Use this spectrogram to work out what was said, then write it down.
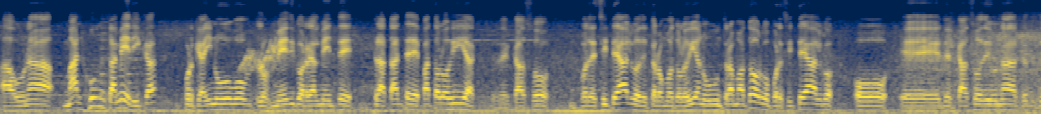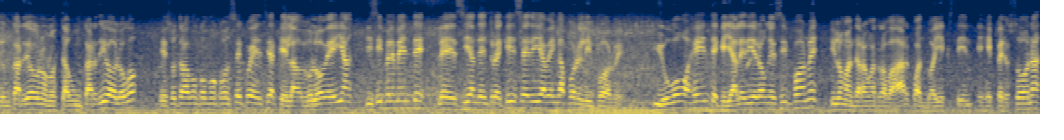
a una mal junta médica porque ahí no hubo los médicos realmente tratantes de patología, en el caso por decirte algo, de traumatología no hubo un traumatólogo, por decirte algo, o eh, en el caso de un cardiólogo no estaba un cardiólogo, eso trajo como consecuencia que lo veían y simplemente le decían dentro de 15 días venga por el informe. Y hubo gente que ya le dieron ese informe y lo mandaron a trabajar cuando hay personas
